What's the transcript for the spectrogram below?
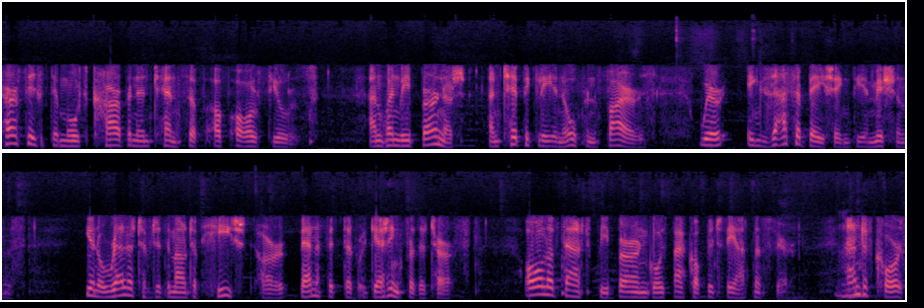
turf is the most carbon intensive of all fuels. And when we burn it, and typically in open fires, we're exacerbating the emissions you know, relative to the amount of heat or benefit that we're getting for the turf. All of that we burn goes back up into the atmosphere. Mm-hmm. And of course,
